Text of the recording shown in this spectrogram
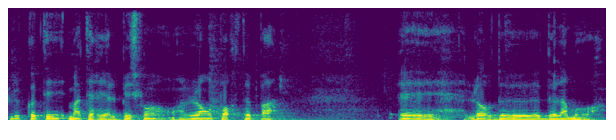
le côté matériel, puisqu'on ne l'emporte pas lors de, de la mort.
